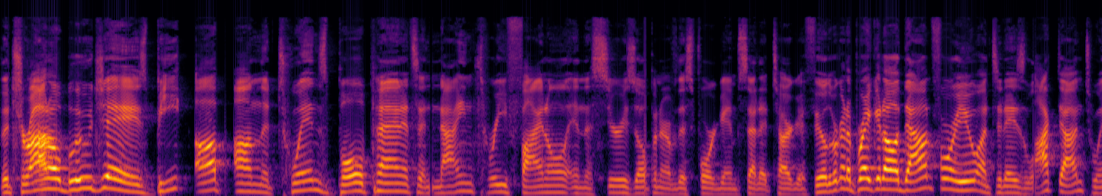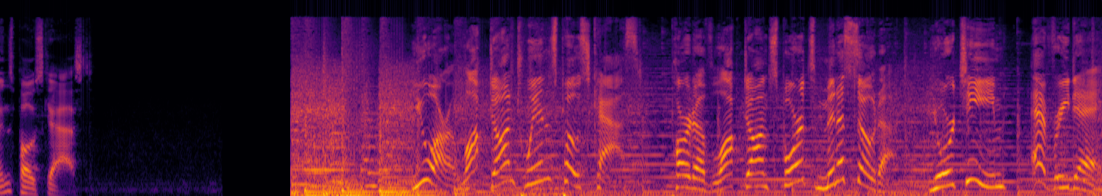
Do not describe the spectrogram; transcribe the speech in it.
The Toronto Blue Jays beat up on the Twins bullpen. It's a 9 3 final in the series opener of this four game set at Target Field. We're going to break it all down for you on today's Locked On Twins postcast. You are Locked On Twins postcast, part of Locked On Sports Minnesota, your team every day.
